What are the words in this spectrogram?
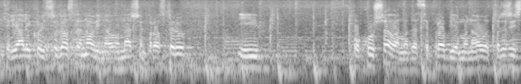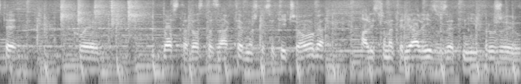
Materijali koji su dosta novi na ovom našem prostoru i pokušavamo da se probijemo na ovo tržište koje je dosta, dosta zahtevno što se tiče ovoga, ali su materijali izuzetni i pružaju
